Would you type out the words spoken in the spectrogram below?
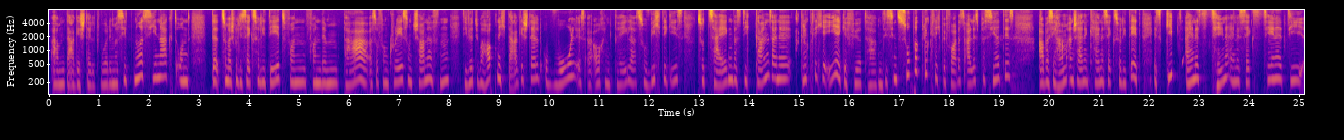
ähm, dargestellt wurde. Man sieht nur sie nackt und der, zum Beispiel die Sexualität von, von dem Paar, also von Grace und Jonathan, die wird überhaupt nicht dargestellt, obwohl es auch im Trailer so wichtig ist, zu zeigen, dass die ganz eine glückliche Ehe geführt haben. Die sind super glücklich, bevor das alles passiert ist, aber sie haben anscheinend keine Sexualität. Es gibt eine Szene, eine Sexszene, die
